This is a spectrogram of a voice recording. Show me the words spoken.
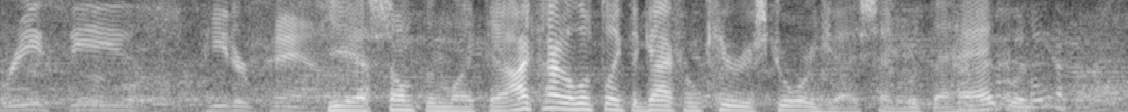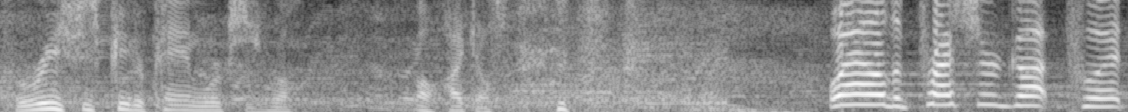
Reese's Peter Pan. Yeah, something like that. I kind of looked like the guy from Curious George, I said, with the hat, but Reese's Peter Pan works as well. Oh, hi, Kels. Well, the pressure got put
